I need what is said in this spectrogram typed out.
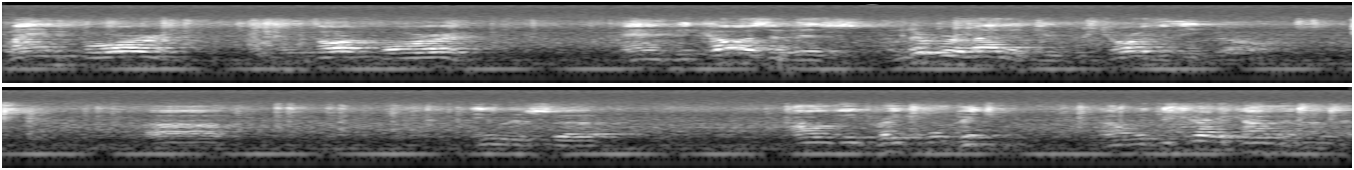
planned for, and fought for, and because of his liberal attitude toward the Negro, uh, he was uh, on the brink of impeachment. Now, would you care to comment on that?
